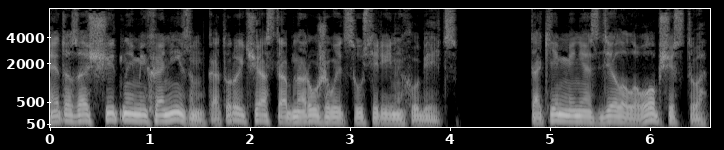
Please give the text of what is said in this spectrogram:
Это защитный механизм, который часто обнаруживается у серийных убийц. Таким меня сделало общество,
